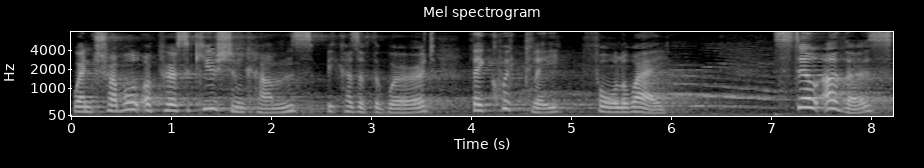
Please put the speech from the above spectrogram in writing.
When trouble or persecution comes because of the word, they quickly fall away. Still others,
